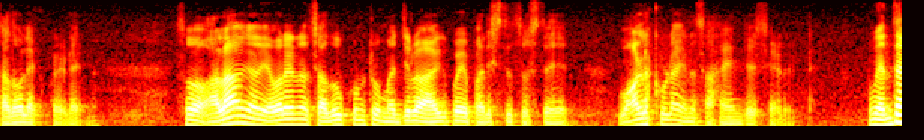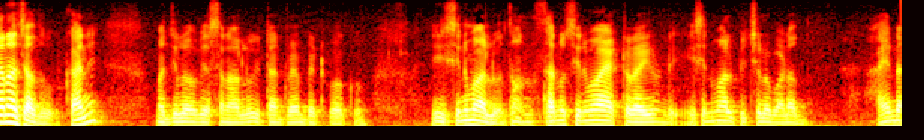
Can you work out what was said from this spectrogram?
చదవలేకపోయాడు ఆయన. సో అలాగా ఎవరైనా చదువుకుంటూ మధ్యలో ఆగిపోయే పరిస్థితి వస్తే వాళ్ళకు కూడా ఆయన సహాయం చేశాడు. నువ్వు ఎంతైనా చదువు కానీ మధ్యలో వ్యసనాలు ఇట్లాంటివి ఏం పెట్టుకోకు. ఈ సినిమాలు తను- తను సినిమా యాక్టర్ అయి ఉండి ఈ సినిమాలు పిచ్చిలో పడద్దు. ఆయన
